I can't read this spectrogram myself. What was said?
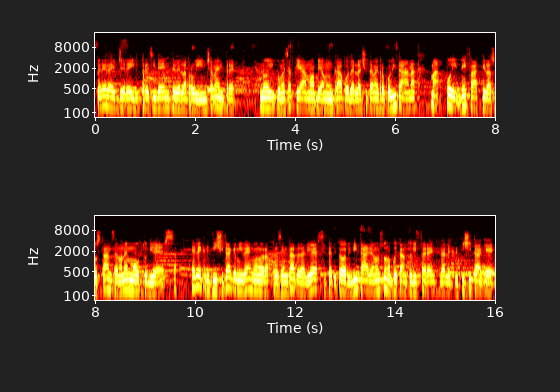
per eleggere il presidente della provincia, mentre noi come sappiamo abbiamo un capo della città metropolitana, ma poi nei fatti la sostanza non è molto diversa. E le criticità che mi vengono rappresentate da diversi territori d'Italia non sono poi tanto differenti dalle criticità che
